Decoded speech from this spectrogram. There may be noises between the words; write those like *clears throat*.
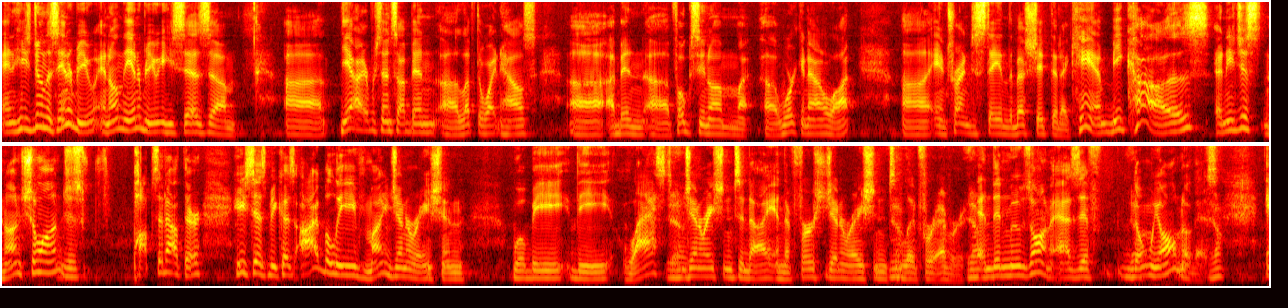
And he's doing this interview, and on the interview, he says, um, uh, Yeah, ever since I've been uh, left the White House, uh, I've been uh, focusing on my, uh, working out a lot. Uh, and trying to stay in the best shape that I can because, and he just nonchalant just pops it out there. He says, Because I believe my generation will be the last Yeah. generation to die and the first generation to live forever. Yeah. And then moves on as if, don't we all know this? Yeah.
